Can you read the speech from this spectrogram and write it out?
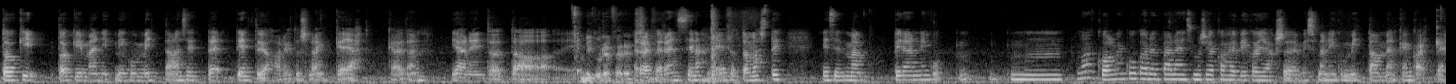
Toki, toki mä ni, niinku mittaan sitten tiettyjä harjoituslenkkejä käytän ja niin tota, Niin kuin referenssinä. referenssinä Niin. ehdottomasti. Ja sitten mä pidän niinku, mm, noin kolmen kuukauden välein semmoisia kahden viikon jaksoja, missä mä niinku mittaan melkein kaikkea.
